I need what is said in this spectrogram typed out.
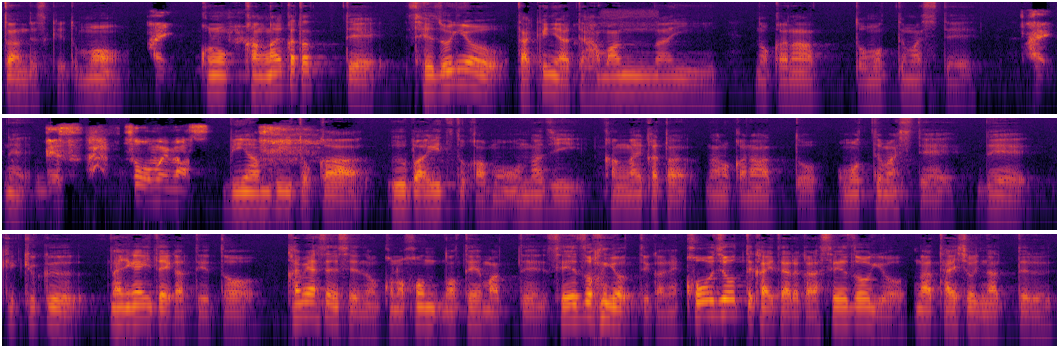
たんですけれども、はい、この考え方って製造業だけに当てはまらないのかなと思ってましてはい、ね、です。そう思います。B&B とか UberEats とかも同じ考え方なのかなと思ってましてで結局何が言いたいかっていうと神谷先生のこの本のテーマって製造業っていうかね工場って書いてあるから製造業が対象になってる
